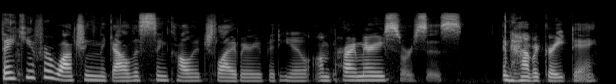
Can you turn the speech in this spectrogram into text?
Thank you for watching the Galveston College Library video on primary sources, and have a great day.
